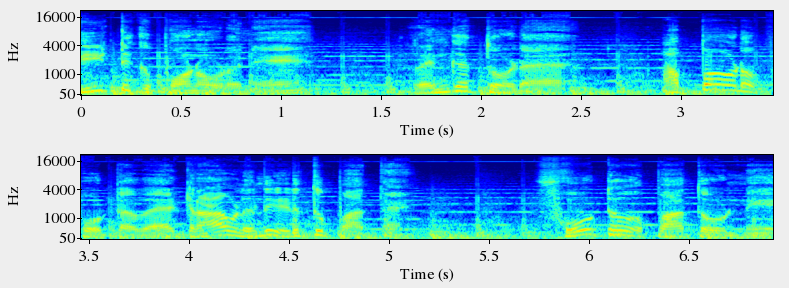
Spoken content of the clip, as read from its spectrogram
வீட்டுக்கு போன உடனே ரெங்கத்தோட அப்பாவோட போட்டோவை டிராவல இருந்து எடுத்து பார்த்தேன். போட்டோவை பார்த்த உடனே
